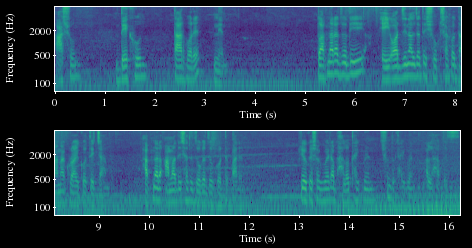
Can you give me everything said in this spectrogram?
আসুন, দেখুন, তারপরে নেন। তো আপনারা যদি এই অরিজিনাল জাতের সুখসাগর দানা ক্রয় করতে চান, আপনারা আমাদের সাথে যোগাযোগ করতে পারেন। প্রিয় কৃষক ভাইরা, ভালো থাকবেন, সুন্দর থাকবেন। আল্লাহ হাফেজ।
